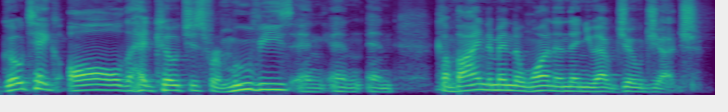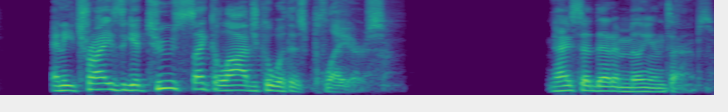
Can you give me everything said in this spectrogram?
Go take all the head coaches from movies and, and, and combine them into one, and then you have Joe Judge. And he tries to get too psychological with his players. And I said that a million times.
